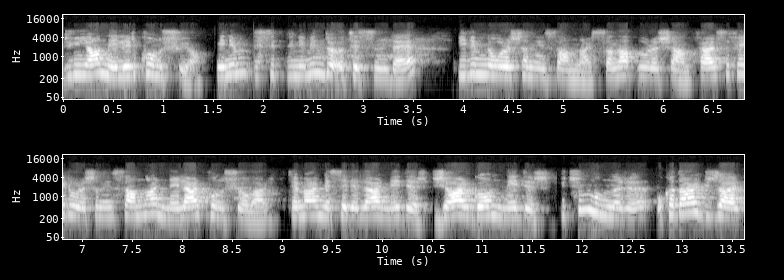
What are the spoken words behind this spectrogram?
Dünya neleri konuşuyor? Benim disiplinimin de ötesinde bilimle uğraşan insanlar, sanatla uğraşan, felsefeyle uğraşan insanlar neler konuşuyorlar? Temel meseleler nedir? Jargon nedir? Bütün bunları o kadar güzel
